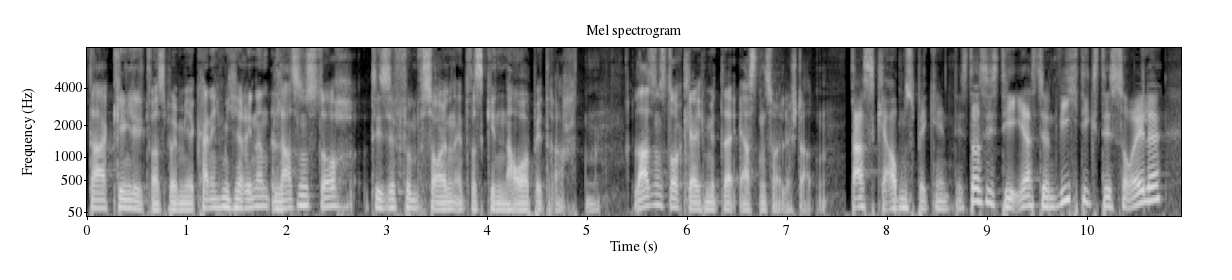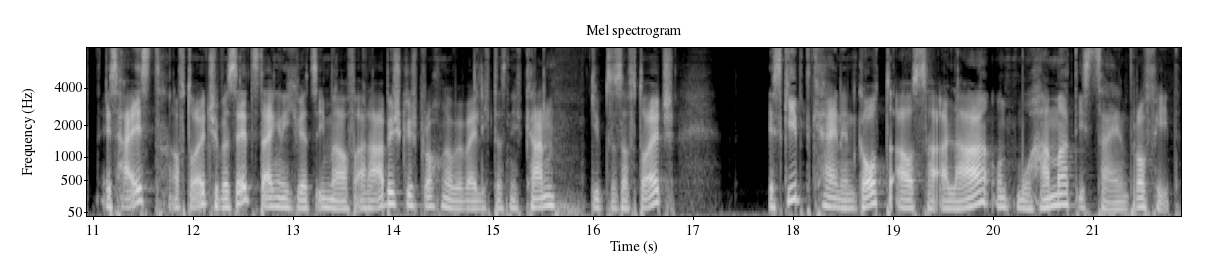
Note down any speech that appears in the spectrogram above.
Da klingelt was bei mir. Kann ich mich erinnern? Lass uns doch diese fünf Säulen etwas genauer betrachten. Lass uns doch gleich mit der ersten Säule starten. Das Glaubensbekenntnis. Das ist die erste und wichtigste Säule. Es heißt, auf Deutsch übersetzt, eigentlich wird es immer auf Arabisch gesprochen, aber weil ich das nicht kann, gibt es auf Deutsch. Es gibt keinen Gott außer Allah und Muhammad ist sein Prophet.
